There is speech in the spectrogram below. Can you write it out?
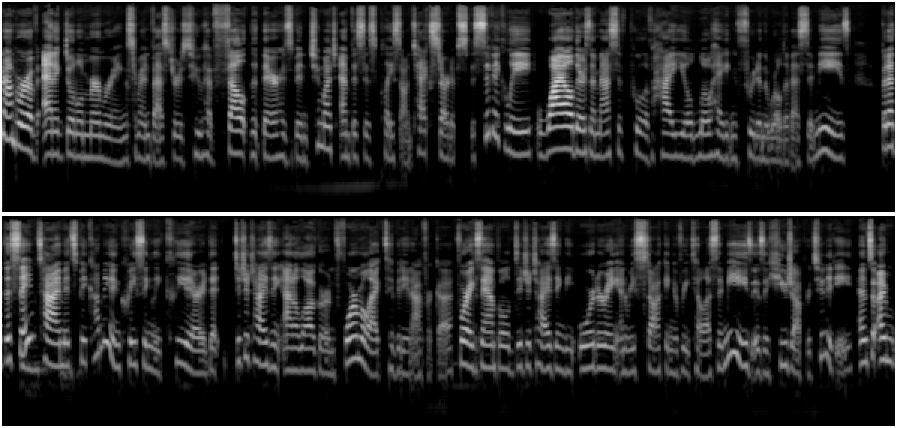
number of anecdotal murmurings from investors who have felt that there has been too much emphasis placed on tech startups specifically, while there's a massive pool of high yield, low hanging fruit in the world of SMEs. But at the same mm-hmm. time, it's becoming increasingly clear that digitizing analog or informal activity in Africa, for example, digitizing the ordering and restocking of retail SMEs, is a huge opportunity. And so I'm,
